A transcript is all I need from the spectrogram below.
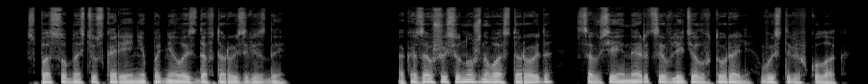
— способность ускорения поднялась до второй звезды. Оказавшись у нужного астероида, со всей инерции влетел в турель, выставив кулак.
